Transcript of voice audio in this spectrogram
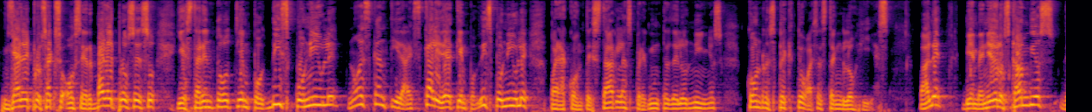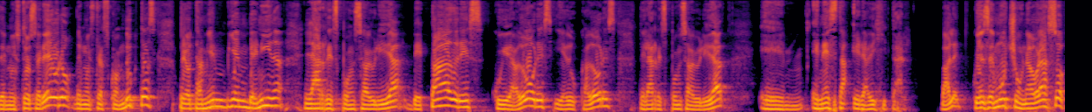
guiar el proceso, observar el proceso y estar en todo tiempo disponible, no es cantidad, es calidad de tiempo disponible para contestar las preguntas de los niños con respecto a esas tecnologías. ¿Vale? Bienvenidos los cambios de nuestro cerebro, de nuestras conductas, pero también bienvenida la responsabilidad de padres, cuidadores y educadores, de la responsabilidad em, en esta era digital. ¿Vale? Cuídense mucho, un abrazo.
